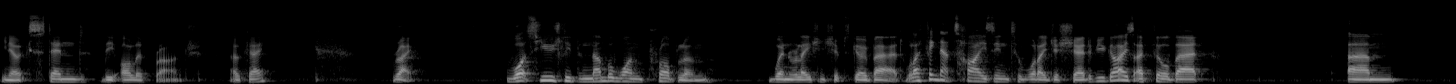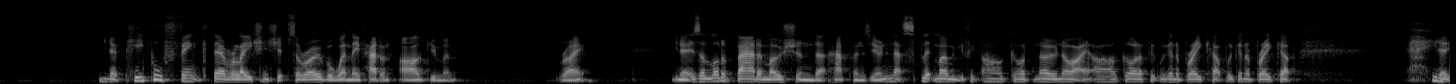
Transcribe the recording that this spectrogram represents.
You know, extend the olive branch. Okay? Right. What's usually the number one problem when relationships go bad? Well, I think that ties into what I just shared with you guys. I feel that, um, you know, people think their relationships are over when they've had an argument, right? You know, there's a lot of bad emotion that happens. You know, in that split moment, you think, "Oh God, no, no, I, oh God, I think we're going to break up. We're going to break up." You know,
